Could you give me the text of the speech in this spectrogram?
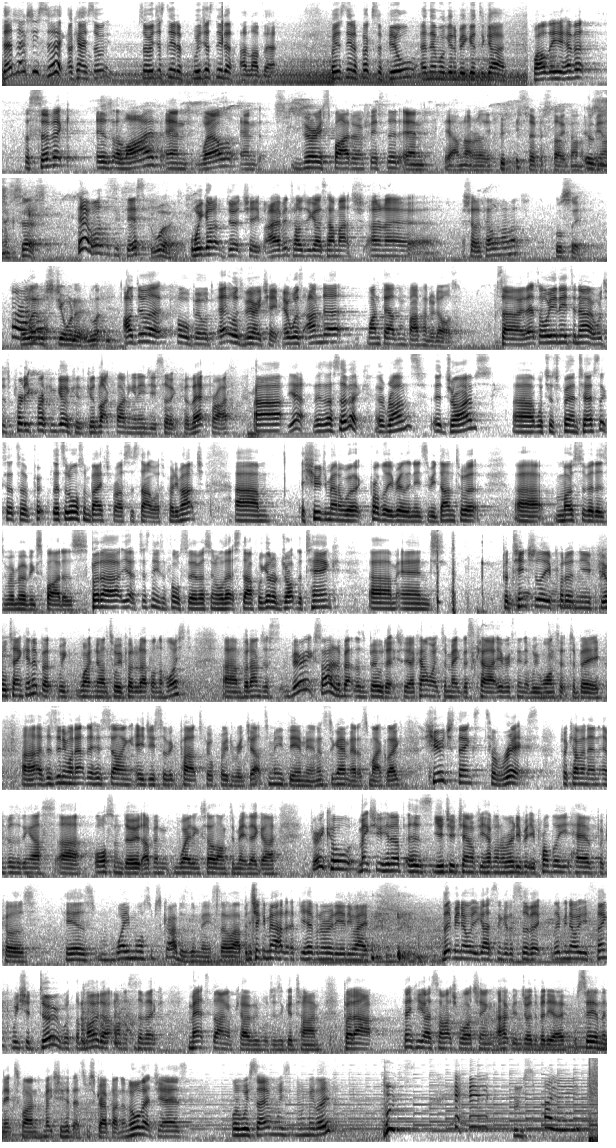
That's actually sick. Okay, so so we just need to we just need to I love that. We just need to fix the fuel and then we're gonna be good to go. Well there you have it. The Civic is alive and well and very spider infested and yeah I'm not really super stoked on it, It to was be a honest. success. Yeah, it was a success. It worked. We got it dirt cheap. I haven't told you guys how much. I don't know. Shall I tell them how much? We'll see. All right, we'll let them stew on it. And let, I'll do a full build. It was very cheap. It was under $1,500. So that's all you need to know, which is pretty freaking good because good luck finding an EG Civic for that price. Uh, yeah, there's our Civic. It runs, it drives, uh, which is fantastic. So it's, a, it's an awesome base for us to start with, pretty much. Um, a huge amount of work probably really needs to be done to it. Uh, most of it is removing spiders. But uh, yeah, it just needs a full service and all that stuff. We got to drop the tank um, and potentially put a new fuel tank in it, but we won't know until we put it up on the hoist. Um, but I'm just very excited about this build actually. I can't wait to make this car everything that we want it to be. Uh, if there's anyone out there who's selling EG Civic parts, feel free to reach out to me, DM me on Instagram at it's Mike Lake. Huge thanks to Rex for coming in and visiting us. Uh, awesome dude. I've been waiting so long to meet that guy. Very cool. Make sure you hit up his YouTube channel if you haven't already, but you probably have because he has way more subscribers than me. So, uh, but check him out if you haven't already anyway. Let me know what you guys think of the Civic. Let me know what you think we should do with the motor on the Civic. Matt's dying of COVID, which is a good time. But uh, thank you guys so much for watching. I hope you enjoyed the video. We'll see you in the next one. Make sure you hit that subscribe button and all that jazz. What do we say when we, when we leave? Peace. Peace. Bye.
